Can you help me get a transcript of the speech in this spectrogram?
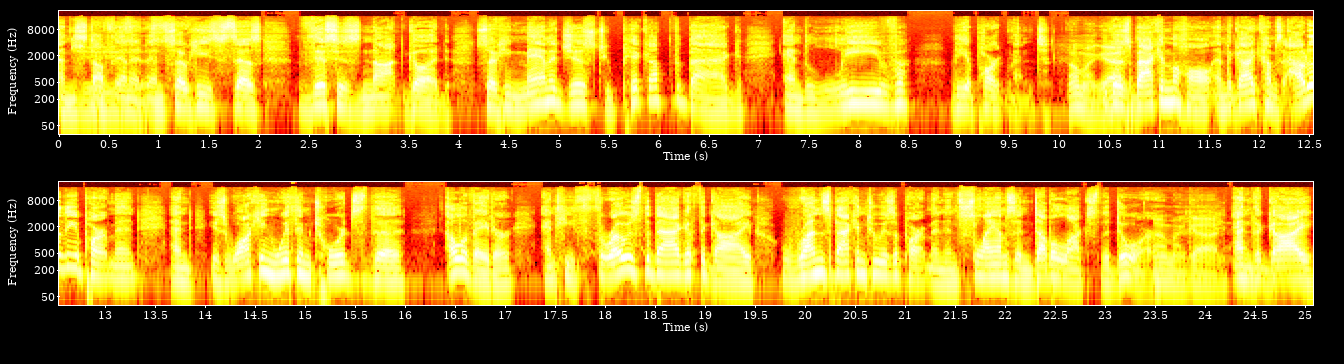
and stuff in it. And so he says, This is not good. So he manages to pick up the bag and leave the apartment. Oh my God. He goes back in the hall, and the guy comes out of the apartment and is walking with him towards the elevator. And he throws the bag at the guy, runs back into his apartment, and slams and double locks the door oh my God. and the guy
